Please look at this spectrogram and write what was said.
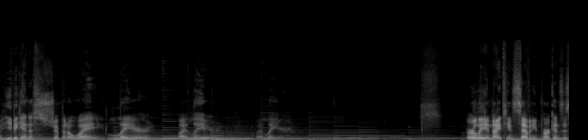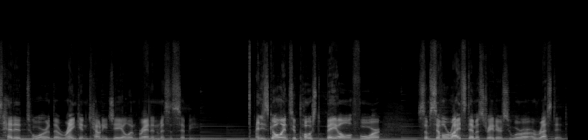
But he began to strip it away layer by layer by layer. Early in 1970, Perkins is headed toward the Rankin County Jail in Brandon, Mississippi. And he's going to post bail for some civil rights demonstrators who were arrested.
